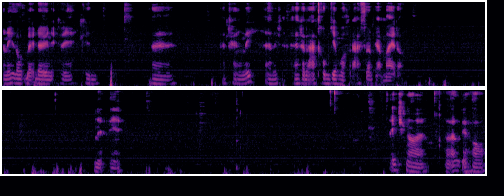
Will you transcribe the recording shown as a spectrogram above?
អានេះលោត BD នេះឃើញឃើញអាអាខាងនេះអានេះអាកដាធំជាងหัวកដា25ម៉ែត្រនេះឃើ អីឆ្ងល់ហើយឧទាហរណ៍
